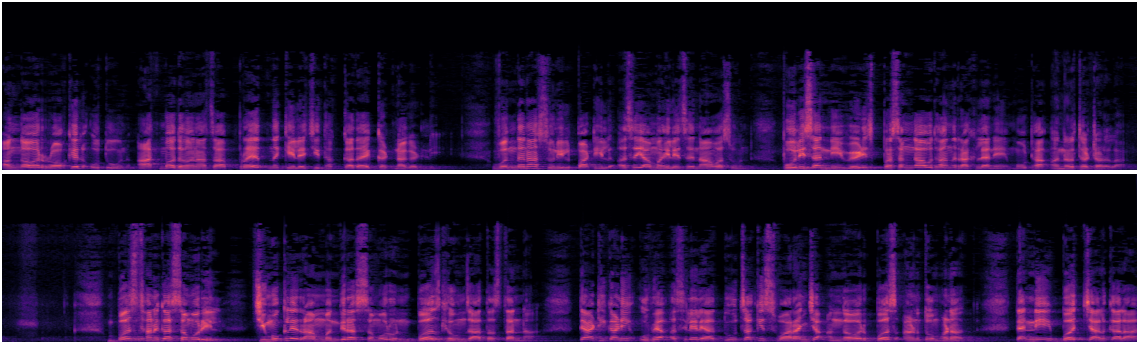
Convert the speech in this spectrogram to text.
अंगावर रॉकेल ओतून आत्मदहनाचा प्रयत्न केल्याची धक्कादायक घटना घडली. वंदना सुनील पाटील असे या महिलेचे नाव असून पोलिसांनी वेळीच प्रसंगावधान राखल्याने मोठा अनर्थ टळला. बस स्थानकासमोरील चिमुकले राम मंदिरासमोरून बस घेऊन जात असताना त्या ठिकाणी उभ्या असलेल्या दुचाकी स्वारांच्या अंगावर बस आणतो म्हणत त्यांनी बस चालकाला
